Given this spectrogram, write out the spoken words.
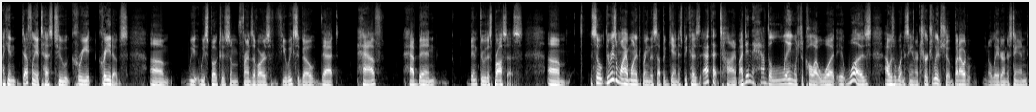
I can definitely attest to create creatives. Um, we we spoke to some friends of ours a few weeks ago that have have been been through this process. Um, so the reason why I wanted to bring this up again is because at that time I didn't have the language to call out what it was I was witnessing in our church leadership, but I would you know later understand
